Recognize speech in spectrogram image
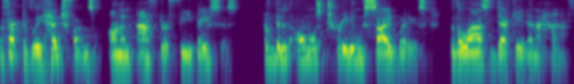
Effectively, hedge funds on an after fee basis have been almost trading sideways for the last decade and a half,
